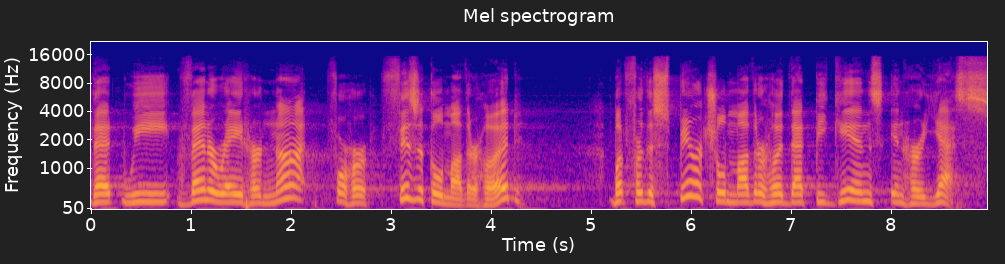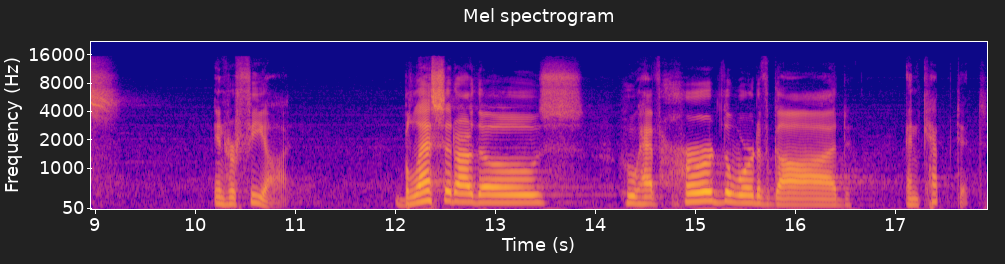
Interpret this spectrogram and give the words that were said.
that we venerate her not for her physical motherhood, but for the spiritual motherhood that begins in her yes, in her fiat. Blessed are those who have heard the word of God and kept it.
